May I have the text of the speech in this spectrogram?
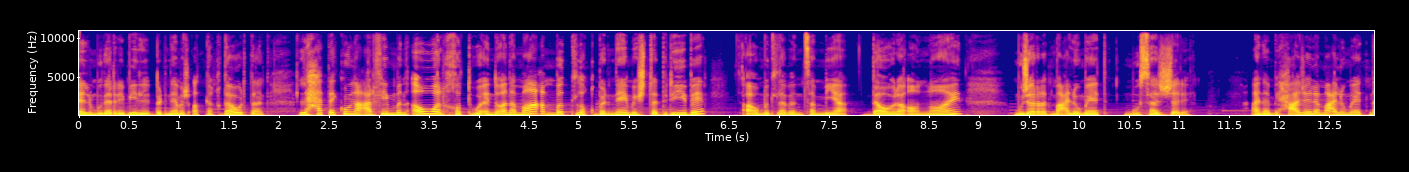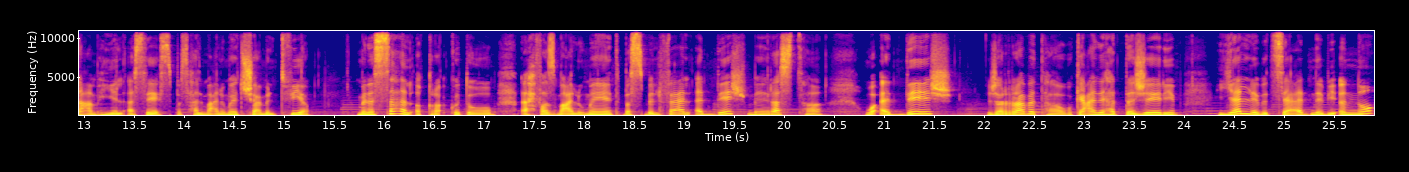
المدربين البرنامج أطلق دورتك لحتى يكونوا عارفين من أول خطوة إنه أنا ما عم بطلق برنامج تدريبي أو مثل بنسميها دورة أونلاين مجرد معلومات مسجلة. أنا بحاجة لمعلومات نعم هي الأساس بس هالمعلومات شو عملت فيها؟ من السهل اقرأ كتب احفظ معلومات بس بالفعل قديش مارستها وقديش جربتها وكان عندي هالتجارب يلي بتساعدني بإنه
